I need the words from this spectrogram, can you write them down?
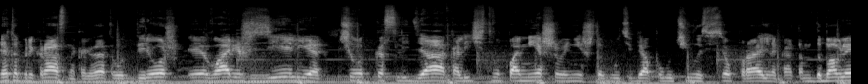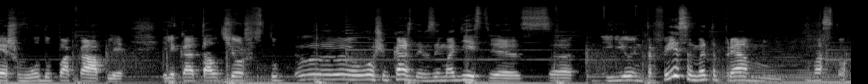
это прекрасно, когда ты вот берешь, э, варишь зелье, четко следя количество помешиваний, чтобы у тебя получилось все правильно, когда там добавляешь воду по капле, или когда толчешь в. Э, в общем, каждое взаимодействие с ее интерфейсом, это прям восторг.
